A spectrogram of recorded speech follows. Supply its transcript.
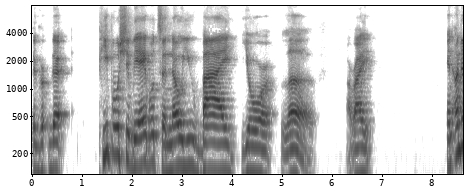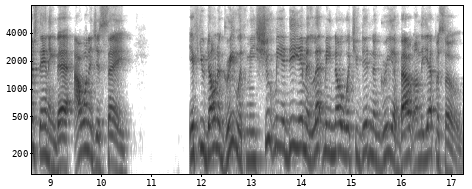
The, the people should be able to know you by your love. All right. And understanding that, I want to just say, if you don't agree with me, shoot me a DM and let me know what you didn't agree about on the episode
